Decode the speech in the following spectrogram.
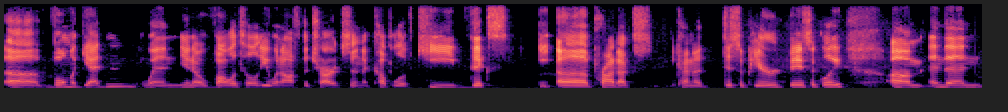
uh, Volmageddon when you know volatility went off the charts and a couple of key VIX uh, products kind of disappeared basically. Um, and then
